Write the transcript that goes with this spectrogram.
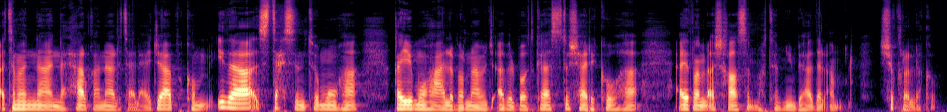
أتمنى أن الحلقة نالت على إعجابكم. إذا استحسنتموها قيموها على برنامج أبل بودكاست وشاركوها أيضا الأشخاص المهتمين بهذا الأمر. شكرا لكم.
